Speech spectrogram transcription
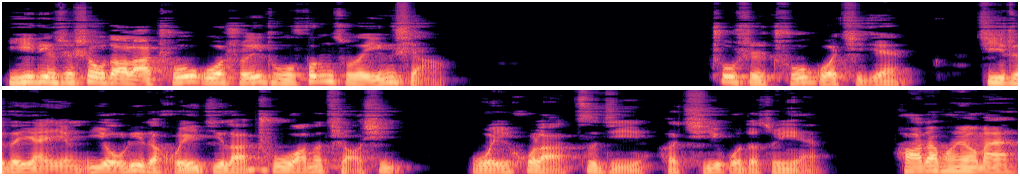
一定是受到了楚国水土风俗的影响。出使楚国期间，机智的晏婴有力的回击了楚王的挑衅，维护了自己和齐国的尊严。好的，朋友们，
